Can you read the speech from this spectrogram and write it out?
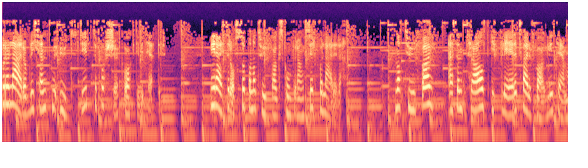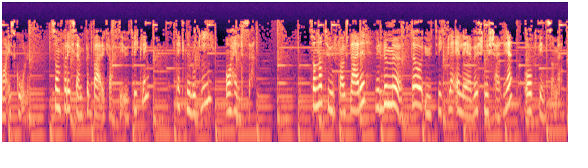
for å lære å bli kjent med utstyr til forsøk og aktiviteter. Vi reiser også på naturfagskonferanser for lærere. Naturfag er sentralt i flere tverrfaglige tema i skolen, som f.eks. bærekraftig utvikling, teknologi og helse. Som naturfagslærer vil du møte og utvikle elevers nysgjerrighet og oppfinnsomhet.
